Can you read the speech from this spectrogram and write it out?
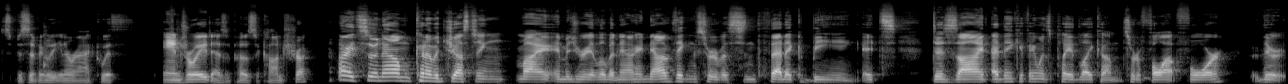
specifically interact with android as opposed to construct. All right, so now I'm kind of adjusting my imagery a little bit now. Now I'm thinking sort of a synthetic being. It's designed. I think if anyone's played like um sort of Fallout 4, they're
